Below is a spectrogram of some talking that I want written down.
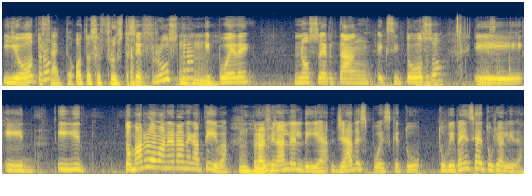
y otro Exacto. Otro se frustra. se frustra y puede no ser tan exitoso y, y- y tomarlo de manera negativa. Pero al final del día, ya después que tú, tu vivencia es tu realidad,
